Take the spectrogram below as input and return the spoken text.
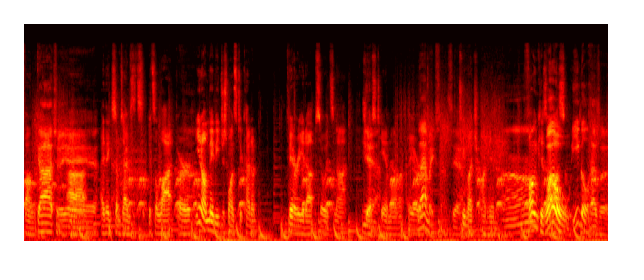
Funk. gotcha. Yeah, Uh, yeah, yeah. I think sometimes it's it's a lot, or you know maybe just wants to kind of vary it up so it's not just Yeah. him on or That makes sense. Yeah. too much on him. Um, Funk is whoa, awesome. Eagle has a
